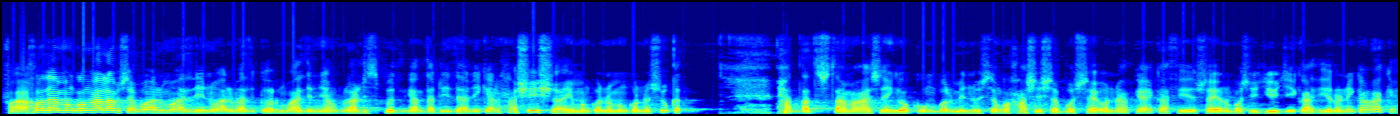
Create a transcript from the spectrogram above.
Fa akhadha mengko ngalap sapa al muadzinu al madhkur muadzin yang telah disebutkan tadi dalikal hasisha yang mengkono-mengkono suket hatta tastama'a sehingga kumpul min sangka hasis sapa sayun akeh kathir sayun apa siji kathirun ingkang akeh.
